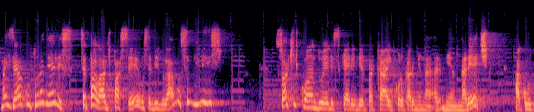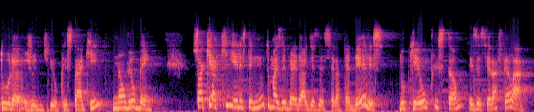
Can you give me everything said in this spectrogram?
Mas é a cultura deles. Você tá lá de passeio, você vive lá, você vive isso. Só que quando eles querem vir para cá e colocar o mina- minarete, a cultura judio-cristã aqui não viu bem. Só que aqui eles têm muito mais liberdade de exercer a fé deles do que o cristão exercer a fé lá.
